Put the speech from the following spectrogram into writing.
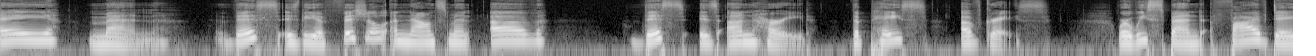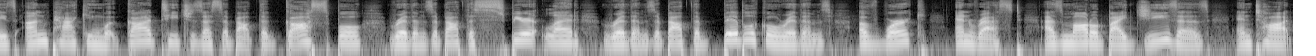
Amen. This is the official announcement of This is Unhurried, the Pace of Grace, where we spend five days unpacking what God teaches us about the gospel rhythms, about the spirit led rhythms, about the biblical rhythms of work and rest as modeled by Jesus and taught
